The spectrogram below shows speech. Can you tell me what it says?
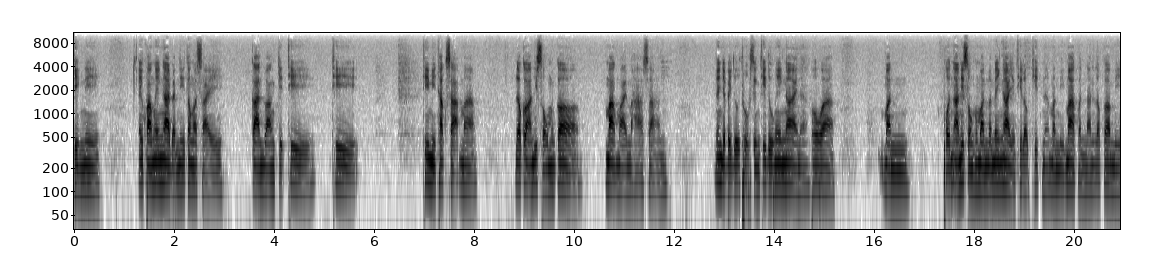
จริงนี่ไอ้ความง่าย ๆ แบบนี้ต้องอาศัยการวางจิตที่ที่ที่มีทักษะมาก แล้วก็อันที่สองมันก็ มากมายมหาศาลนั่นอย่าไปดูถูกสิ่งที่ดูง่ายๆนะเพราะว่ามันผลอนิสงส์ของมันมันไม่ง่ายอย่างที่เราคิดนะมันมีมากกว่านั้น แล้วก็มี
